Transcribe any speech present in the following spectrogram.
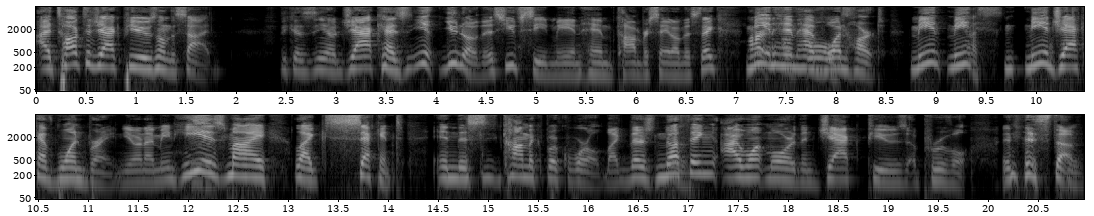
I talked to Jack Pews on the side because you know Jack has you, you know this. You've seen me and him conversate on this thing. Heart me and him have one heart. Me and me, Yes. me and Jack have one brain. You know what I mean? He mm-hmm. is my like second in this comic book world. Like, there's mm. nothing I want more than Jack Pew's approval in this stuff. Mm.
